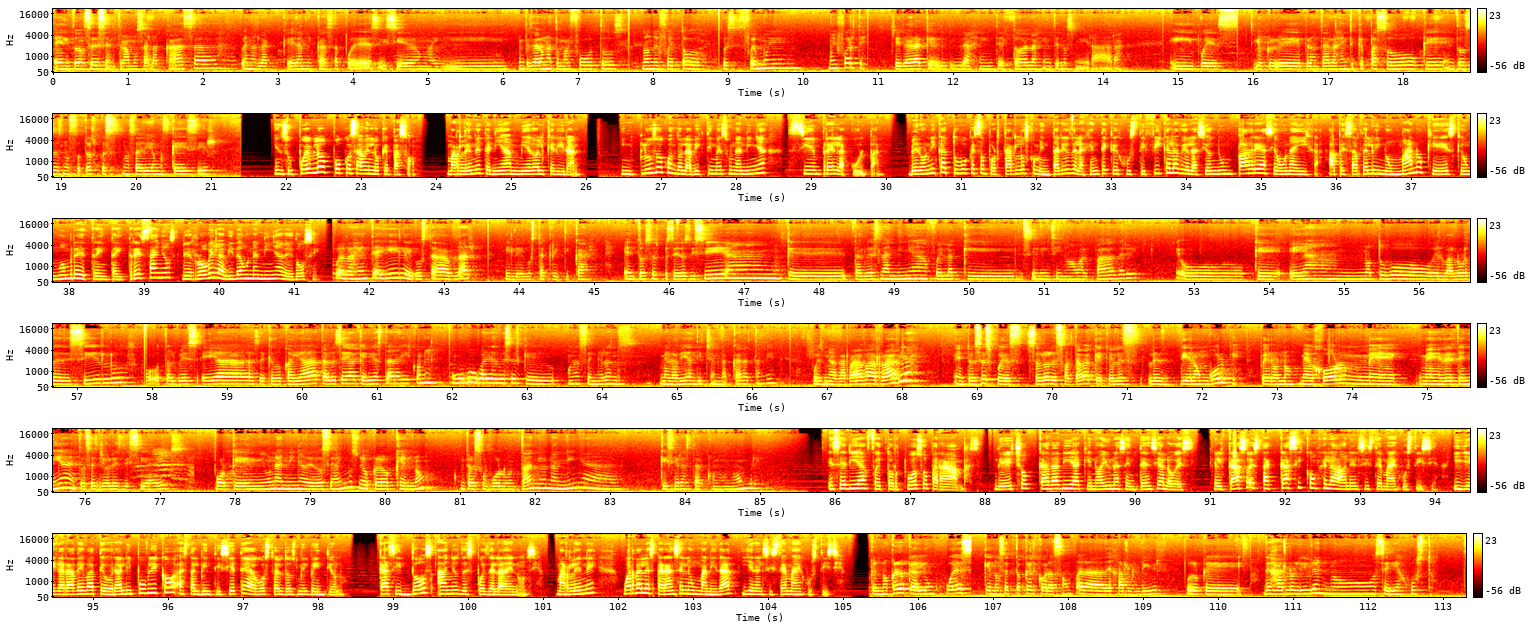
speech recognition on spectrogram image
Entonces entramos a la casa, bueno, la que era mi casa pues, hicieron allí, empezaron a tomar fotos, donde fue todo. Pues fue muy, muy fuerte llegar a que la gente, toda la gente nos mirara. Y pues yo creo que preguntar a la gente qué pasó o qué, entonces nosotros pues no sabíamos qué decir. En su pueblo pocos saben lo que pasó. Marlene tenía miedo al que dirán. Incluso cuando la víctima es una niña, siempre la culpan. Verónica tuvo que soportar los comentarios de la gente que justifica la violación de un padre hacia una hija, a pesar de lo inhumano que es que un hombre de 33 años le robe la vida a una niña de 12. Pues la gente allí le gusta hablar y le gusta criticar. Entonces pues ellos decían que tal vez la niña fue la que se le insinuaba al padre o que ella no tuvo el valor de decirlo o tal vez ella se quedó callada, tal vez ella quería estar ahí con él. Hubo varias veces que unas señoras me lo habían dicho en la cara también, pues me agarraba rabia, entonces pues solo les faltaba que yo les, les diera un golpe, pero no, mejor me, me detenía, entonces yo les decía a ellos, porque ni una niña de 12 años yo creo que no contra su voluntad, ni una niña quisiera estar con un hombre. Ese día fue tortuoso para ambas. De hecho, cada día que no hay una sentencia lo es. El caso está casi congelado en el sistema de justicia y llegará a debate oral y público hasta el 27 de agosto del 2021, casi dos años después de la denuncia. Marlene guarda la esperanza en la humanidad y en el sistema de justicia. Que no creo que haya un juez que no se toque el corazón para dejarlo libre, porque dejarlo libre no sería justo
